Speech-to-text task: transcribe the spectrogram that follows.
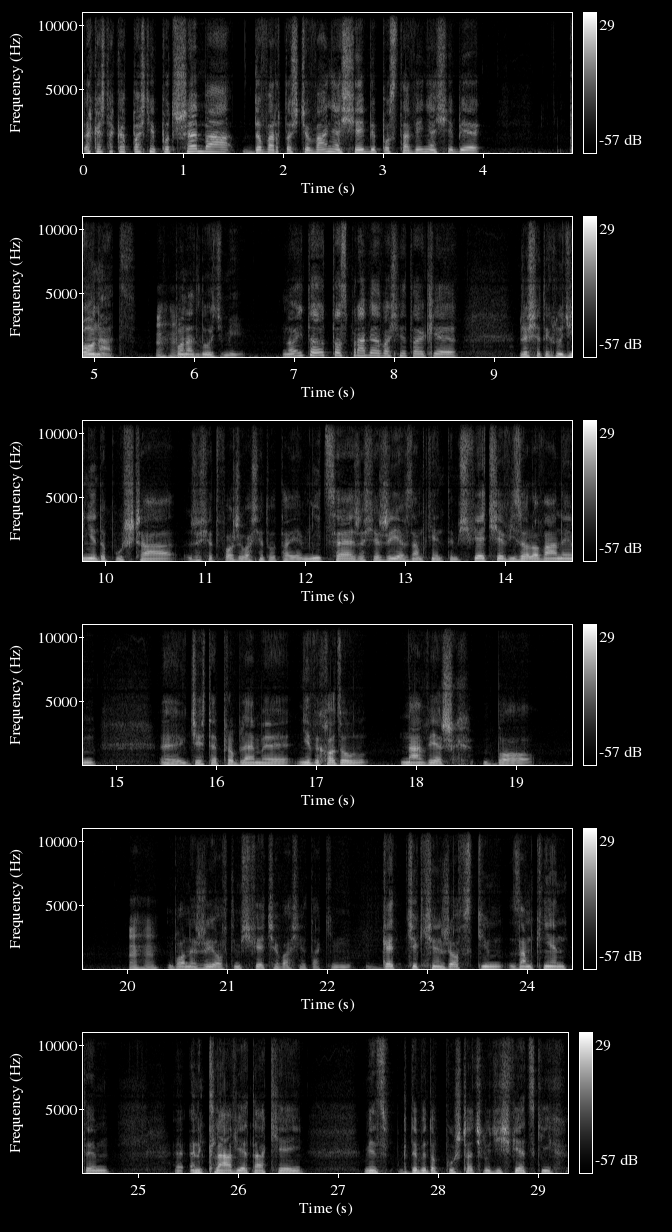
jakaś taka właśnie potrzeba dowartościowania siebie, postawienia siebie ponad, ponad ludźmi. No i to, to sprawia właśnie takie, że się tych ludzi nie dopuszcza, że się tworzy właśnie tą tajemnicę, że się żyje w zamkniętym świecie, w izolowanym, y, gdzie te problemy nie wychodzą na wierzch, bo Mhm. bo one żyją w tym świecie właśnie takim getcie księżowskim, zamkniętym, e, enklawie takiej, więc gdyby dopuszczać ludzi świeckich,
